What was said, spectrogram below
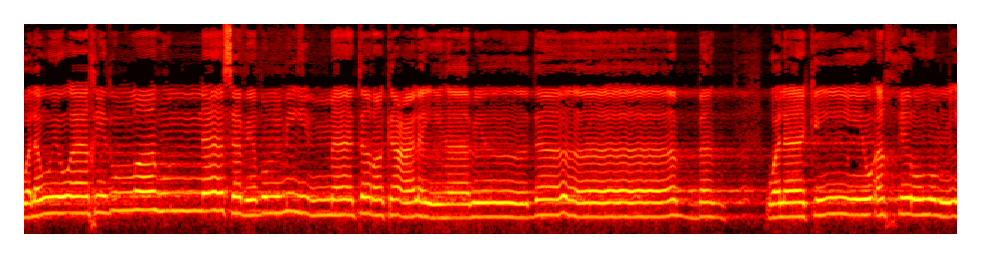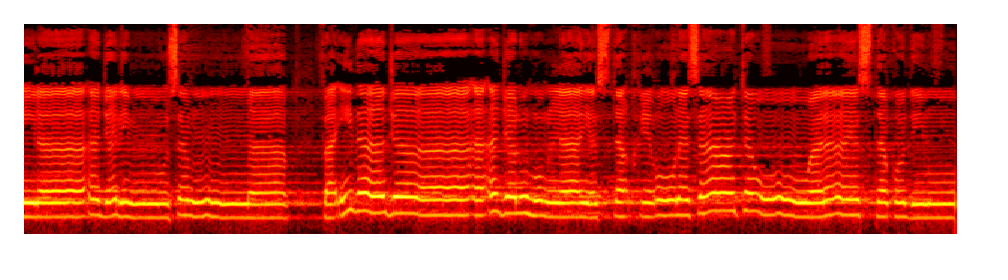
ولو يؤاخذ الله الناس بظلمهم ما ترك عليها من دابة ولكن يؤخرهم إلى أجل مسمى. فإذا جاء أجلهم لا يستأخرون ساعة ولا يستقدمون.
